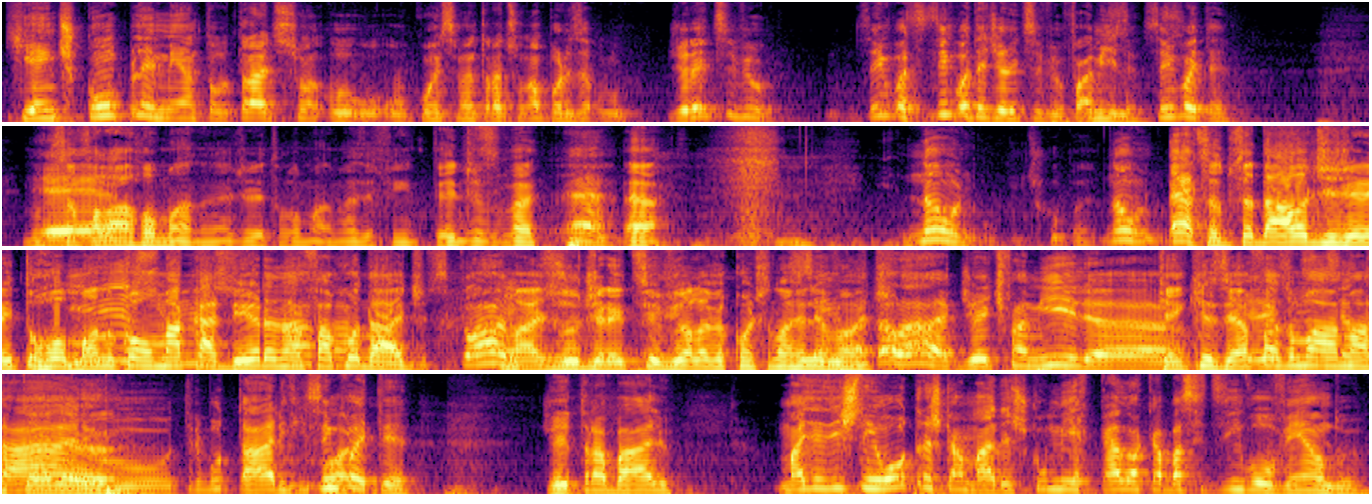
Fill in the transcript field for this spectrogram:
que a gente complementa o, tradicio- o, conhecimento tradicional, por exemplo, direito civil. Sempre vai, sempre vai ter direito civil, família, sempre vai ter. Não precisa É. falar romano, né? Direito romano, mas enfim, entendi. Vai. É, É. não, desculpa, não, É, você não precisa dar aula de direito romano Isso, com uma isso. cadeira na Ah, tá. faculdade. Claro. Mas o direito civil ela vai continuar vai relevante. estar lá, direito de família. Quem quiser faz uma matéria. Tributário, enfim, sempre Bora. vai ter. Direito de trabalho. Mas existem outras camadas que o mercado acaba se desenvolvendo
